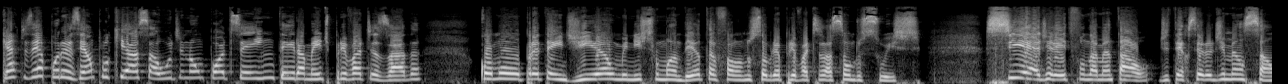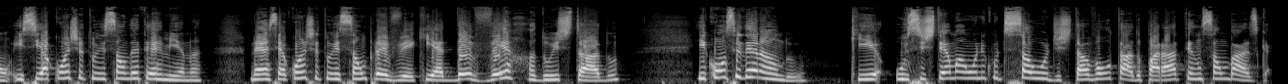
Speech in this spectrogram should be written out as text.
Quer dizer, por exemplo, que a saúde não pode ser inteiramente privatizada como pretendia o ministro Mandetta falando sobre a privatização do SUS. Se é direito fundamental de terceira dimensão e se a Constituição determina, né, se a Constituição prevê que é dever do Estado, e considerando que o Sistema Único de Saúde está voltado para a atenção básica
